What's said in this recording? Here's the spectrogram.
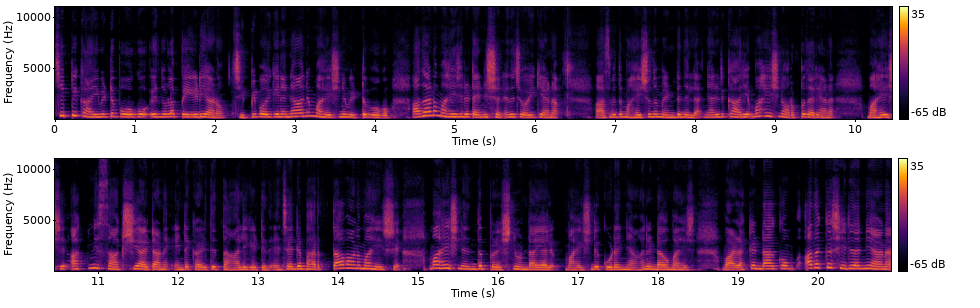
ചിപ്പി കൈവിട്ട് പോകുമോ എന്നുള്ള പേടിയാണോ? ചിപ്പി പോയി കഴിഞ്ഞാൽ ഞാനും മഹേഷിനെ വിട്ടുപോകും അതാണ് മഹേഷിന്റെ ടെൻഷൻ എന്ന് ചോദിക്കുകയാണ്. ആ സമയത്ത് മഹേഷ് ഒന്നും മിണ്ടുന്നില്ല. ഞാനൊരു കാര്യം മഹേഷിന് ഉറപ്പ് തരാണ് മഹേഷ് അഗ്നിസാക്ഷിയായിട്ടാണ് എന്റെ കഴുത്തിൽ താലി കെട്ടിയത്. എന്നുവെച്ചാൽ എന്റെ ഭർത്താവാണ് മഹേഷ്. മഹേഷിന് എന്ത് പ്രശ്നം ഉണ്ടായാലും മഹേഷിന്റെ കൂടെ ഞാനുണ്ടാവും മഹേഷ്. വഴക്കുണ്ടാക്കും അതൊക്കെ ശരി തന്നെയാണ്.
